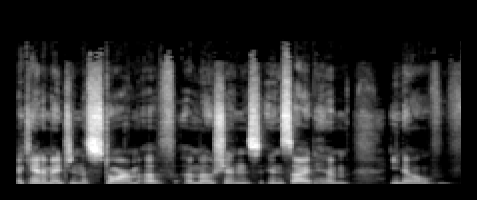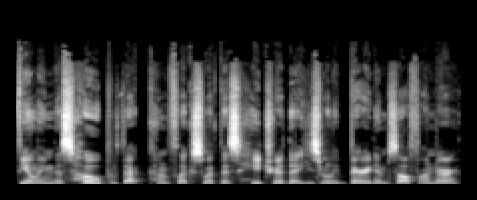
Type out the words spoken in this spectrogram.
I can't imagine the storm of emotions inside him. You know, feeling this hope that conflicts with this hatred that he's really buried himself under,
